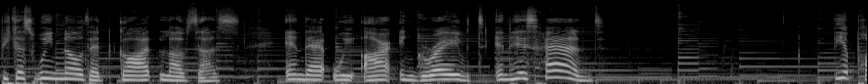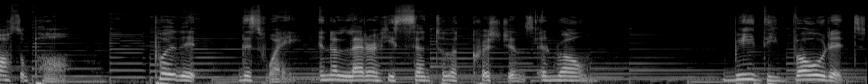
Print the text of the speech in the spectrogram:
because we know that God loves us and that we are engraved in His hand. The Apostle Paul put it this way in a letter he sent to the Christians in Rome Be devoted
